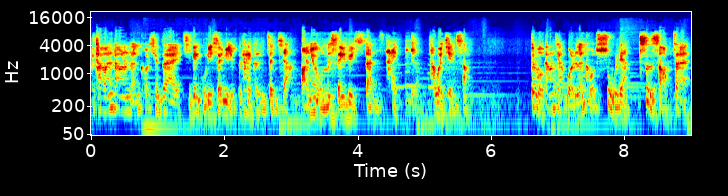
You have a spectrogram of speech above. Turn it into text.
台湾当然人口现在即便鼓励生育也不太可能增加啊，因为我们生育率实在是太低了，它会减少。所以我刚讲过，人口数量至少在。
